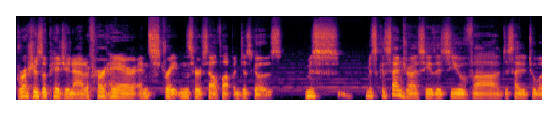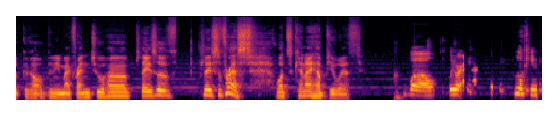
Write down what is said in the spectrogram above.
brushes a pigeon out of her hair and straightens herself up and just goes, Miss Miss Cassandra, I see that you've uh, decided to accompany my friend to her place of place of rest. What can I help you with? Well, we were looking for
